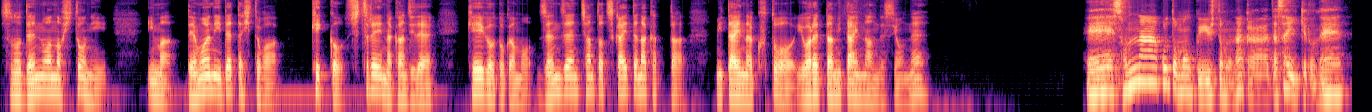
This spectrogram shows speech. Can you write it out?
その電話の人に今電話に出た人は結構失礼な感じで敬語とかも全然ちゃんと使えてなかったみたいなことを言われたみたいなんですよね。えー、そんなこと文句言う人もなんかダサいけどね。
